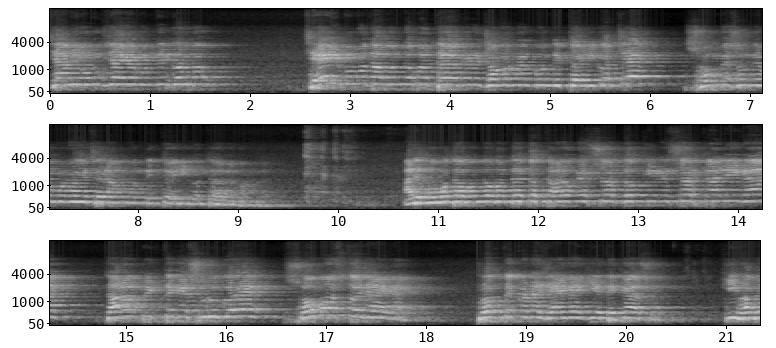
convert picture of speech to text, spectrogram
যে আমি অমুক জায়গায় মন্দির করব? যেই মমতা বন্দ্যোপাধ্যায় ওখানে জগন্নাথ মন্দির তৈরি করছে, সঙ্গে সঙ্গে মনে হয়েছে রাম মন্দির তৈরি করতে হবে বাংলায় আরে মমতা বন্দ্যোপাধ্যায় তো তারকেশ্বর, দক্ষিণেশ্বর, কালীঘাট, তারাপীঠ থেকে শুরু করে সমস্ত জায়গায়, প্রত্যেকটা জায়গায় গিয়ে দেখে আসুন। কীভাবে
